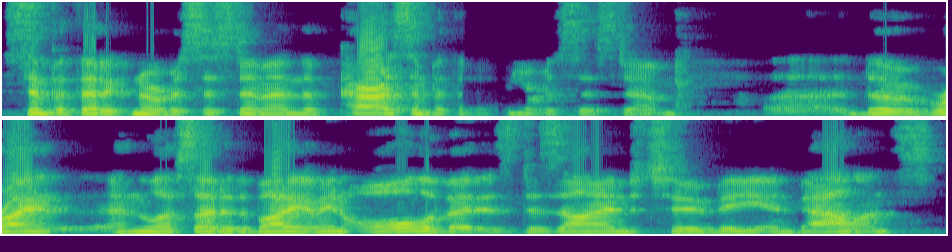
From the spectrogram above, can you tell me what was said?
sympathetic nervous system and the parasympathetic nervous system, uh, the right and left side of the body. I mean, all of it is designed to be in balance.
